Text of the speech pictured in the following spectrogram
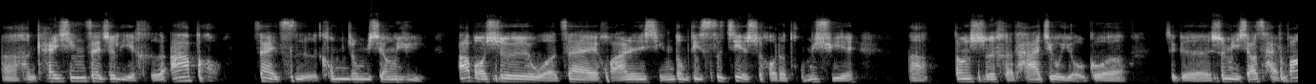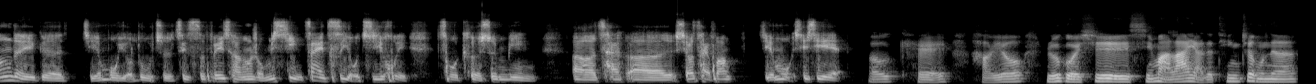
啊、很开心在这里和阿宝再次空中相遇。阿宝是我在华人行动第四届时候的同学，啊，当时和他就有过这个生命小采访的一个节目有录制。这次非常荣幸再次有机会做客生命呃采呃小采访节目，谢谢。OK，好哟。如果是喜马拉雅的听众呢，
